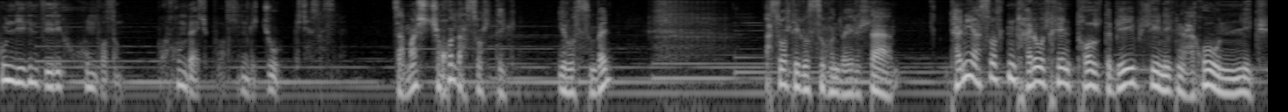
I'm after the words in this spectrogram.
Хүн нэгэн зэрэг хүн болон бурхан байж болно гэж юу гэж асуусан байна. За маш чухал асуултыг ирүүлсэн байна асуулт ирүүлсэн хүнд баярлалаа. Таны асуултанд хариулахын тулд Библийн нэгэн агуу үннийг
